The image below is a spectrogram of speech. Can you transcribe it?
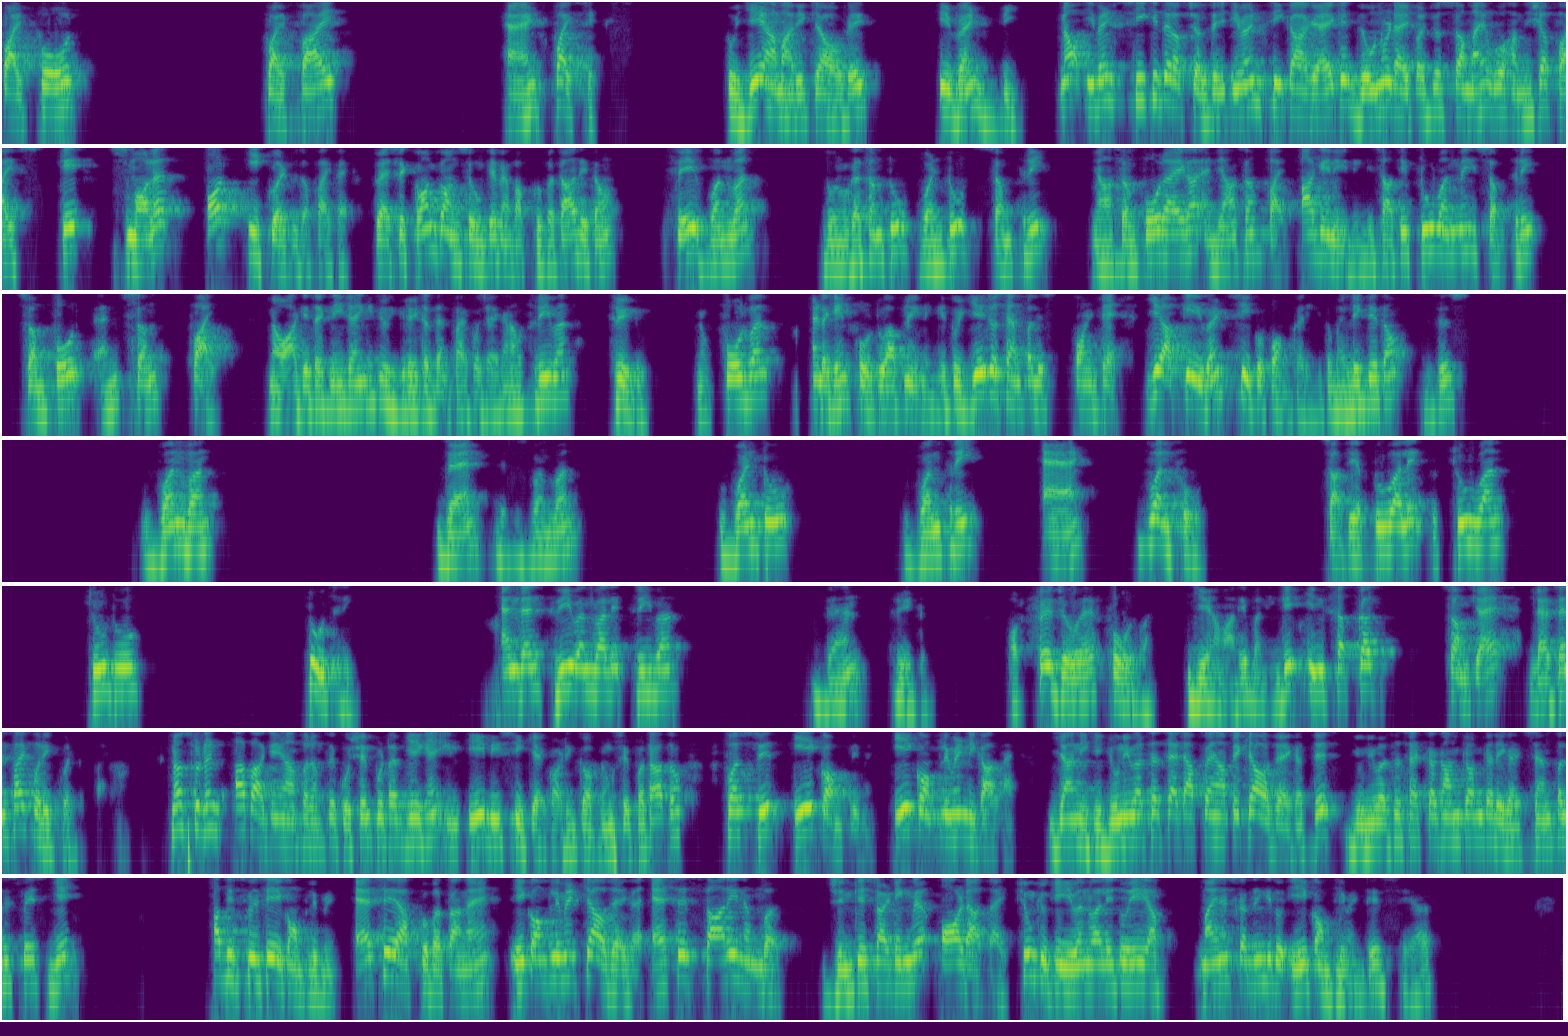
five four five five and five six तो ये हमारी क्या हो गई? Event B now event C की तरफ़ चलते हैं। इवेंट सी कहा गया है कि दोनों डाइपर जो सम है, वो हमेशा फाइव के स्मॉलर और इक्वल टू द फाइव है। तो ऐसे कौन कौन से होंगे? मैं आपको बता देता हूँ। से वन वन दोनों का sum two one two sum three यहाँ सम फोर आएगा एंड यहाँ सम फाइव आगे नहीं देंगे। साथ ही टू वन में sum three sum four and sum five now आगे तक नहीं जाएँगे क्योंकि ग्रेटर देन फाइव हो जाएगा। Now three one three two now four one and again four two आप नहीं लेंगे। तो ये जो सैंपल इस पॉइंट है, ये आपके इवेंट सी को फॉर्म करेंगे। तो मैं लिख देता हूँ। This is one one then this is one one one two one three and one four साथ ही अब टू वाले तो two one two two two three and then three one वाले three one then three two और फिर जो है फोर वन ये हमारे बनेंगे इन सब का सम क्या है? लेस देन फाइव और equal to five now student अब आगे यहाँ पर हमसे क्वेश्चन पुट अप किए गए इन ए बी सी के अकॉर्डिंग तो आप लोगों से बताता हूँ first is a complement a complement निकालना है। यानी कि यूनिवर्सल सेट आपका यहाँ पे क्या हो जाएगा? दिस यूनिवर्सल सेट का काम कौन करेगा? सैंपल स्पेस ये। अब इसमें से ए कॉम्प्लीमेंट। ऐसे आपको बताना है, ए कॉम्प्लीमेंट क्या हो जाएगा? ऐसे सारे नंबर जिनके स्टार्टिंग में ऑड आता है। क्यों? क्योंकि इवन वाले तो ए आप माइनस कर देंगे तो ए कॉम्प्लीमेंट इज़ हेयर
